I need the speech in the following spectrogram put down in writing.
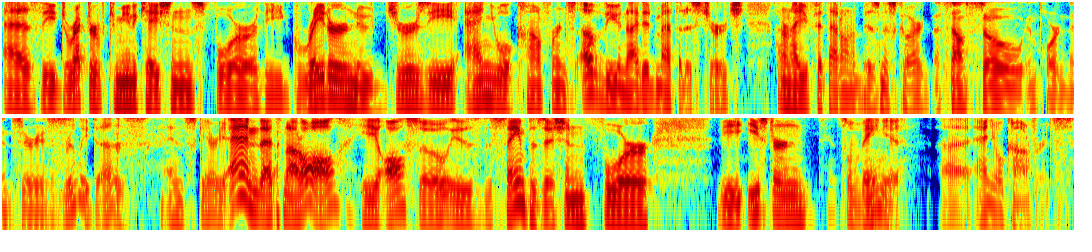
as the Director of Communications for the Greater New Jersey Annual Conference of the United Methodist Church. I don't know how you fit that on a business card. That sounds so important and serious. It really does, and scary. And that's not all. He also is the same position for the Eastern Pennsylvania uh, Annual Conference.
